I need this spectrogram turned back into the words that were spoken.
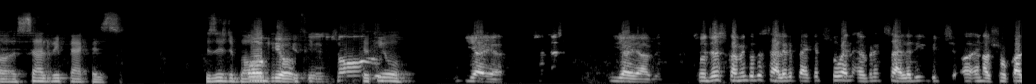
uh, salary package. Is it about Okay, if okay. you, So if you yeah, yeah. So just yeah, yeah. Abid. So just coming to the salary package. So an average salary which uh, an Ashoka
